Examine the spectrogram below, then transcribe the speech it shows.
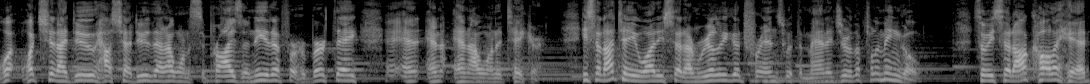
what, what should I do? How should I do that? I want to surprise Anita for her birthday, and, and, and I want to take her. He said, I'll tell you what. He said, I'm really good friends with the manager of the Flamingo. So he said, I'll call ahead.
